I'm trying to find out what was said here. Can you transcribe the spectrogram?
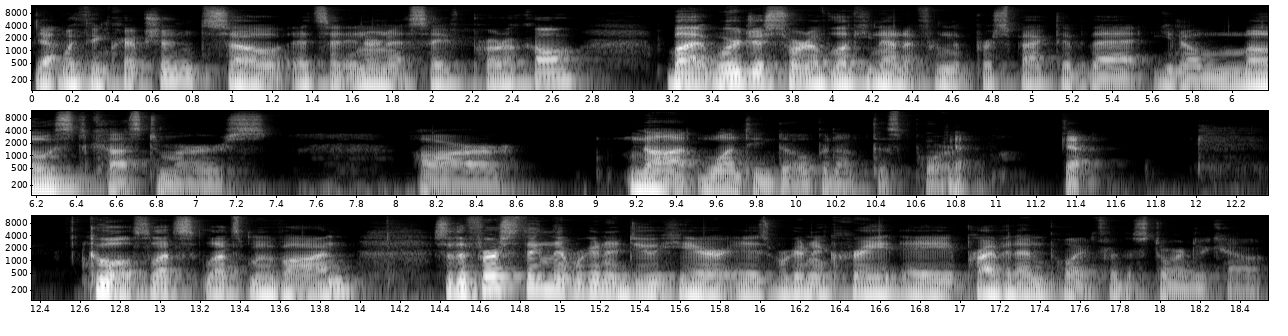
Yeah. with encryption, so it's an internet safe protocol. But we're just sort of looking at it from the perspective that you know most customers are not wanting to open up this port. Yeah. Yeah. Cool. So let's let's move on. So the first thing that we're going to do here is we're going to create a private endpoint for the storage account.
